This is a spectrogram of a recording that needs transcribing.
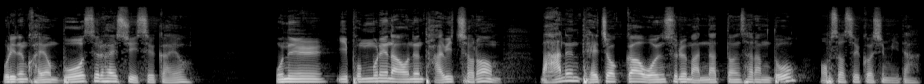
우리는 과연 무엇을 할 수 있을까요? 오늘 이 본문에 나오는 다윗처럼 많은 대적과 원수를 만났던 사람도 없었을 것입니다.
